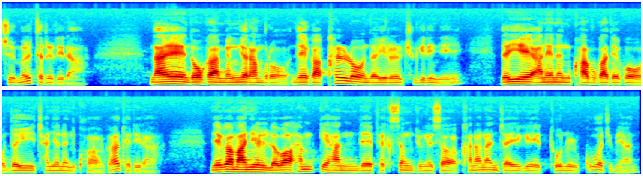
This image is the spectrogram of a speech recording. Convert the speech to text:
줌을 들으리라. 나의 노가 맹렬함으로 내가 칼로 너희를 죽이리니 너희의 아내는 과부가 되고 너희 자녀는 고아가 되리라. 내가 만일 너와 함께한 내 백성 중에서 가난한 자에게 돈을 구워주면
